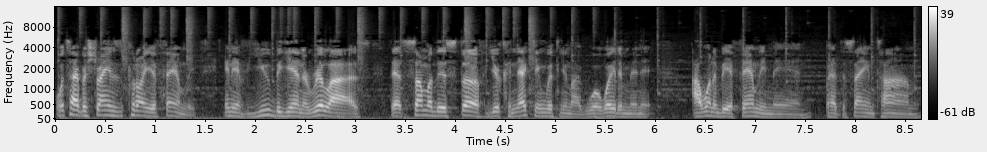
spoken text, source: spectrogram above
What type of strain is put on your family? And if you begin to realize that some of this stuff you're connecting with, you're like, well, wait a minute, I want to be a family man, but at the same time,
